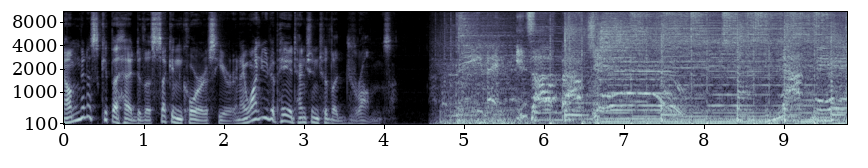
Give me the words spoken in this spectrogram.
Now, I'm going to skip ahead to the second chorus here, and I want you to pay attention to the drums. It's about you, not me.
